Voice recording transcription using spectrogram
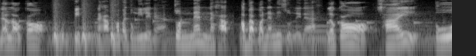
แล้วเราก็หมุนปิดนะครับ เข้าไปตรงนี้เลยนะ จนแน่นนะครับ เอาแบบว่าแน่นที่สุดเลยนะ แล้วก็ใช้ตัว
